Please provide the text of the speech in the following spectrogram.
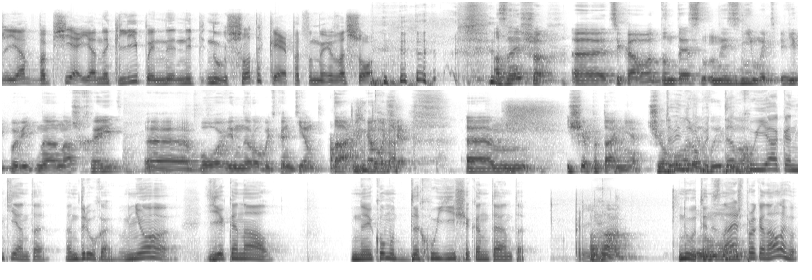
я вообще, я не кліпи, не, не, ну, що таке, пацани, за що? А знаєш що? Е, цікаво, Донтес не зніметь відповідь на наш хейт, е, бо він не робить контент. Так, коротше. Ем, і ще питання: чого Та він не робить видно... дохуя контента. Андрюха, в нього є канал, на якому дохуїще контента. Ага. Ну, ти не Ну, знаєш про канал його?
